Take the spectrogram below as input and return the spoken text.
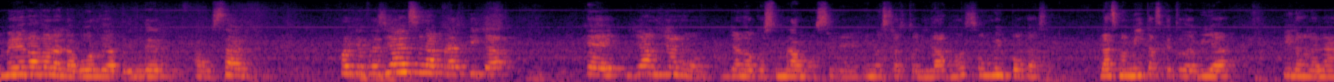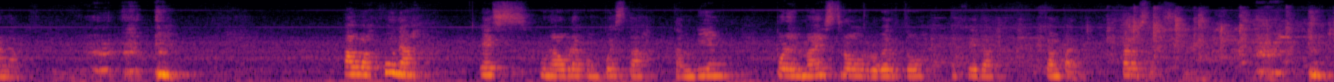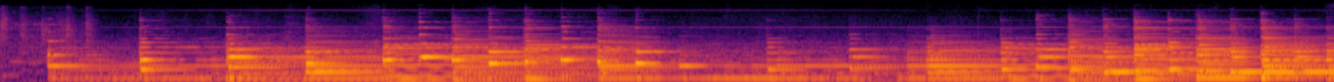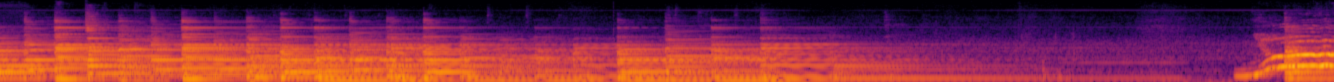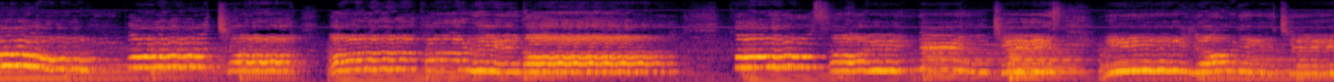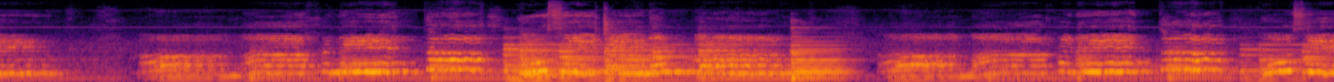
me he dado la labor de aprender a usar, porque pues ya es una práctica que ya, ya, no, ya no acostumbramos eh, en nuestra actualidad, ¿no? Son muy pocas las mamitas que todavía hilan la lana. Aguajuna es una obra compuesta también por el maestro Roberto Ojeda Campana. Para ustedes.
